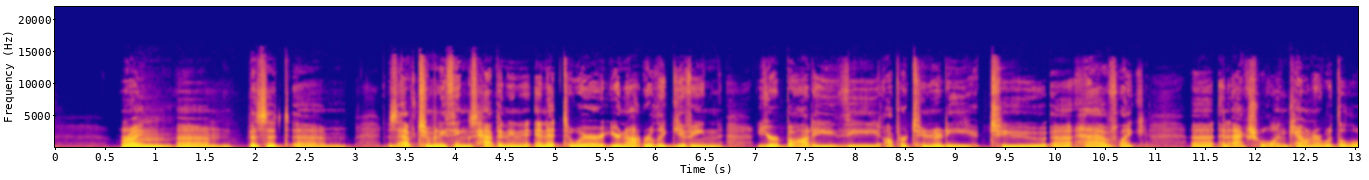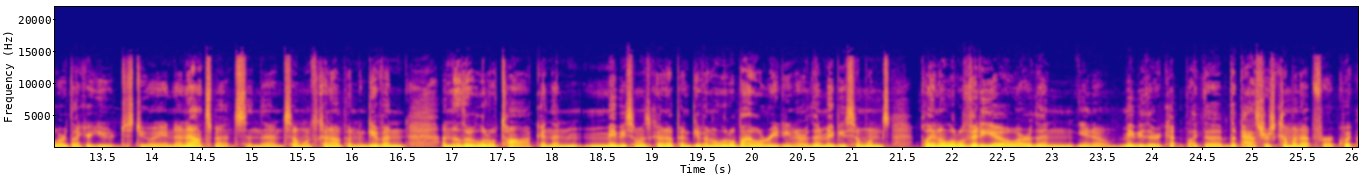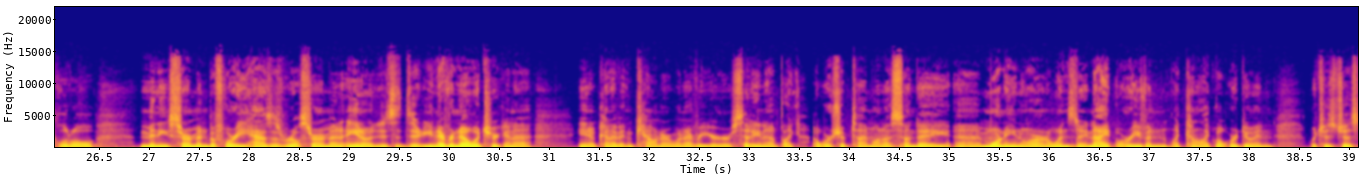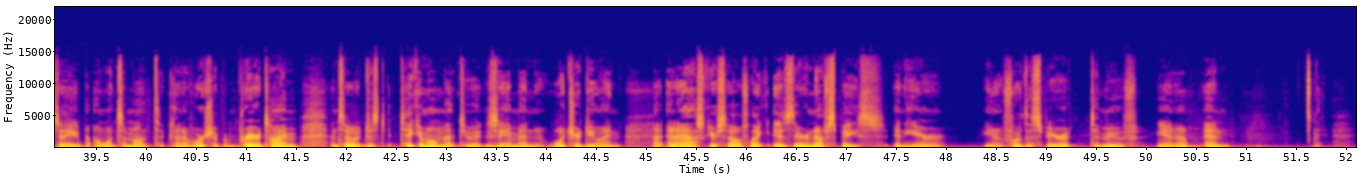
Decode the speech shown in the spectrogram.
right? Um, does it um, does it have too many things happening in it to where you're not really giving your body the opportunity to uh, have like uh, an actual encounter with the Lord? Like, are you just doing announcements and then someone's come up and given another little talk, and then maybe someone's come up and given a little Bible reading, or then maybe someone's playing a little video, or then you know maybe they're like the the pastor's coming up for a quick little mini sermon before he has his real sermon. You know, you never know what you're gonna you know, kind of encounter whenever you're setting up like a worship time on a Sunday uh, morning or on a Wednesday night, or even like kind of like what we're doing, which is just a, a once a month kind of worship and prayer time. And so just take a moment to examine what you're doing uh, and ask yourself, like, is there enough space in here, you know, for the Spirit to move, you know? And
